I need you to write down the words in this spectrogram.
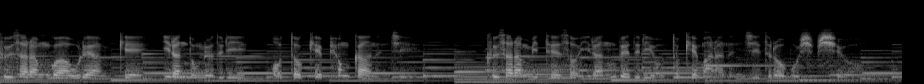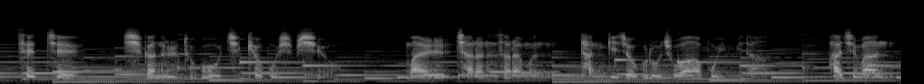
그 사람과 오래 함께 일한 동료들이 어떻게 평가하는지, 그 사람 밑에서 일한 후배들이 어떻게 말하는지 들어보십시오. 셋째, 시간을 두고 지켜보십시오. 말 잘하는 사람은 단기적으로 좋아 보입니다. 하지만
